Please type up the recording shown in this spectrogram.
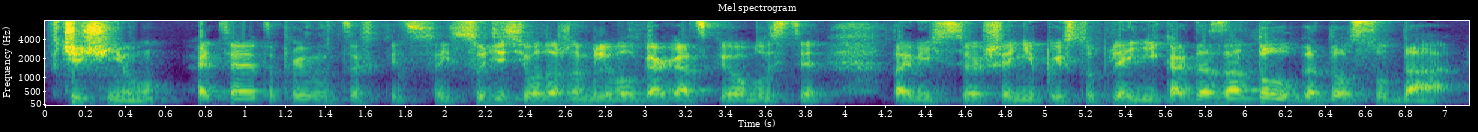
в Чечню, хотя это, так сказать, судить его должны были в Волгоградской области по месте совершения преступлений, когда задолго до суда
